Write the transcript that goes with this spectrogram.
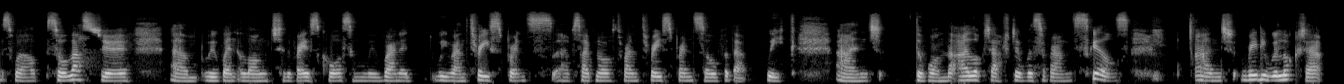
as well. So last year, um, we went along to the race course and we ran a we ran three sprints. Uh, Cyber North ran three sprints over that week, and the one that I looked after was around skills. And really, we looked at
